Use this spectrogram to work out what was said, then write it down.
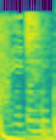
You.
